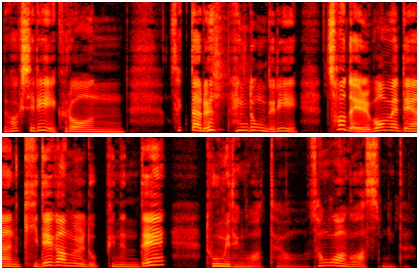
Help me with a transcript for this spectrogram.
근데 확실히 그런 색다른 행동들이 첫 앨범에 대한 기대감을 높이는데 도움이 된 것 같아요. 성공한 것 같습니다.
